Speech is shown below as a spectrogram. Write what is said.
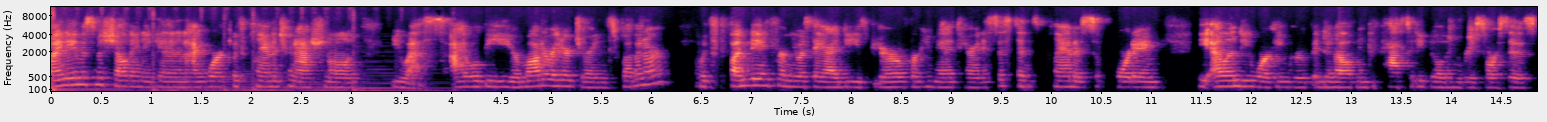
my name is Michelle Van Aken and I work with Plan International US. I will be your moderator during this webinar. With funding from USAID's Bureau for Humanitarian Assistance, Plan is supporting the L&D working group in developing capacity building resources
